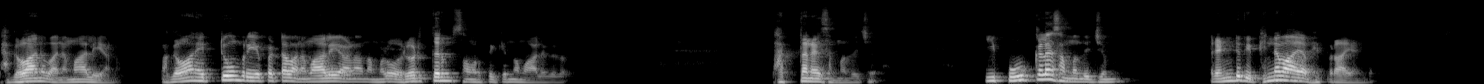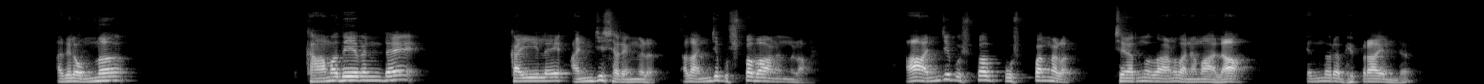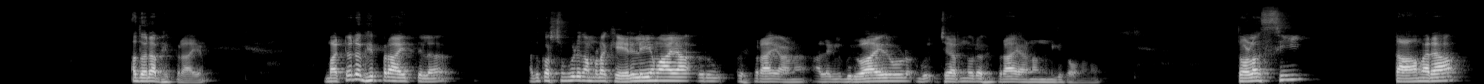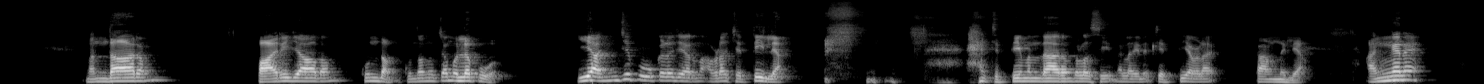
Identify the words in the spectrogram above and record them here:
ഭഗവാൻ വനമാലയാണ്. ഭഗവാൻ ഏറ്റവും പ്രിയപ്പെട്ട വനമാലയാണ് നമ്മൾ ഓരോരുത്തരും സമർപ്പിക്കുന്ന മാലകൾ. ഭക്തനെ സംബന്ധിച്ച്. ഈ പൂക്കളെ സംബന്ധിച്ചും രണ്ട് വിഭിന്നമായ അഭിപ്രായമുണ്ട്. അതിലൊന്ന് കാമദേവന്റെ കയ്യിലെ അഞ്ച് ശരങ്ങൾ അത് അഞ്ച് പുഷ്പബാണങ്ങളാണ് ആ അഞ്ച് പുഷ്പ പുഷ്പങ്ങൾ ചേർന്നതാണ് വനമാല എന്നൊരഭിപ്രായമുണ്ട് അതൊരഭിപ്രായം. മറ്റൊരഭിപ്രായത്തിൽ അത് കുറച്ചും കൂടി നമ്മുടെ കേരളീയമായ ഒരു അഭിപ്രായമാണ് അല്ലെങ്കിൽ ഗുരുവായൂരോട് ചേർന്ന ഒരു അഭിപ്രായമാണെന്ന് എനിക്ക് തോന്നുന്നു. തുളസി താമര മന്ദാരം പാരിജാതം കുന്തം. കുന്തം എന്ന് വെച്ചാൽ മുല്ലപ്പൂവ്. ഈ അഞ്ച് പൂക്കൾ ചേർന്ന് അവിടെ ചെത്തിയില്ല. ചെത്തി മന്ദാരം തുളസി എന്നുള്ളതിൽ ചെത്തി അവിടെ കാണുന്നില്ല. അങ്ങനെ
